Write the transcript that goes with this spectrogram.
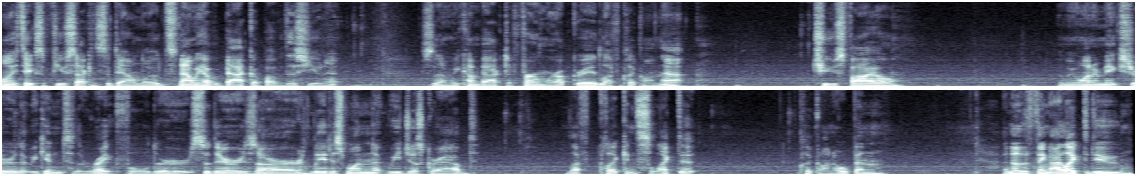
Only takes a few seconds to download. So now we have a backup of this unit. So then we come back to firmware upgrade, left click on that, choose file, and we want to make sure that we get into the right folder. So there's our latest one that we just grabbed. Left click and select it. Click on open. Another thing I like to do,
